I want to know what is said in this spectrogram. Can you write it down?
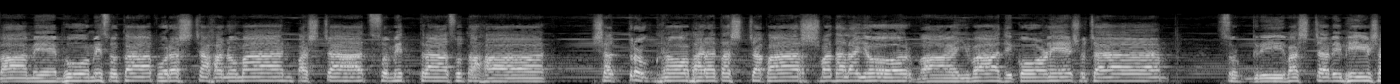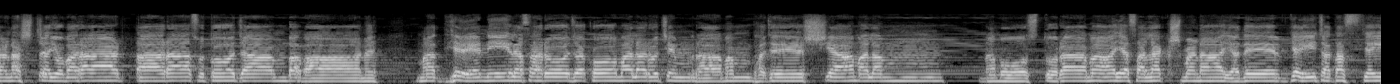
वामे भूमिसुता पुरश्च हनुमान् पश्चात् सुमित्रासुतः। शत्रुघ्नो भरतश्च पार्श्वदलयोर्वायुवादिकोणेषु च। सुग्रीवश्च विभीषणश्च युवराट्तारासुतो जाम्बवान्। मध्ये नीलसरोजकोमलरुचिम् रामम् भजे श्यामलम् नमोऽस्तु रामाय सलक्ष्मणाय देव्यै च तस्यै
